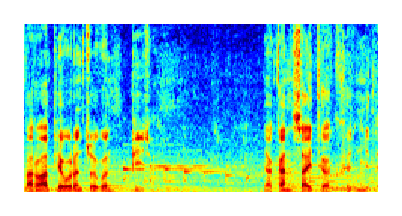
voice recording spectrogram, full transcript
바로 앞에 오른쪽은 B존. 약간 사이트가 큽니다.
